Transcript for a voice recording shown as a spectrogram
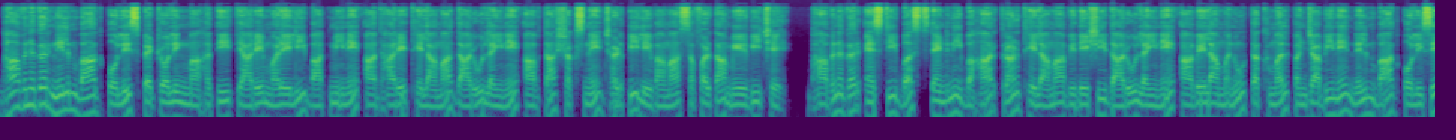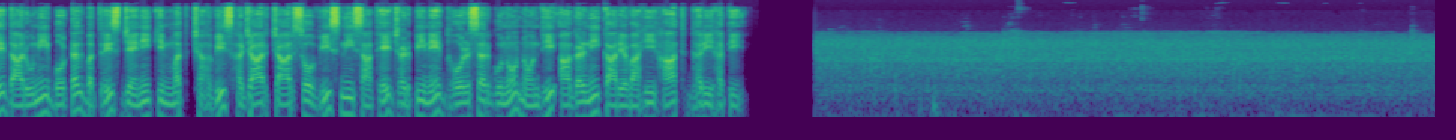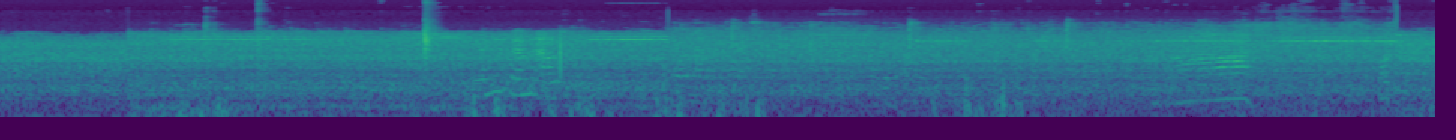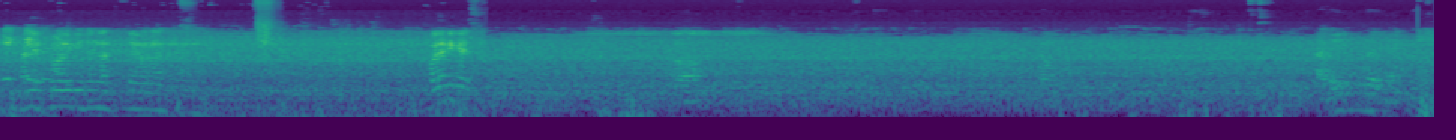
Bhavnagar Nilambag police પેટ્રોલિંગમાં હતી ત્યારે મળેલી બાતમીને આધારે થેલામાં દારૂ લઈને આવતા શખ્સને ઝડપી લેવામાં સફળતા મેળવી છે. ભાવનગર એસટી બસ સ્ટેન્ડની બહાર ત્રણ થેલામાં વિદેશી દારૂ લઈને આવેલા મનુ તખમલ પંજાબીને નીલમબાગ પોલીસે દારૂની બોટલ બત્રીસ જેની કિંમત છવ્વીસ હજાર ચારસો વીસની સાથે ઝડપીને ધોરસર ગુનો નોંધી આગળની કાર્યવાહી હાથ ધરી હતી. 어. 어. 아니 보내기 전에 때문에. 보내기 I didn't really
